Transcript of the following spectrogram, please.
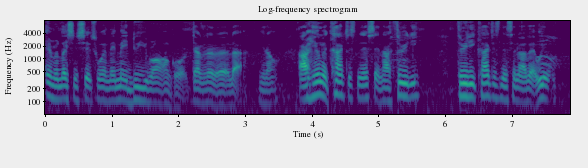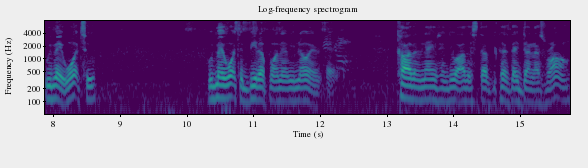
in relationships when they may do you wrong or da da da da da. You know, our human consciousness and our 3D, 3D consciousness and all that. We we may want to. We may want to beat up on them, you know, and, and call them names and do all this stuff because they've done us wrong.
